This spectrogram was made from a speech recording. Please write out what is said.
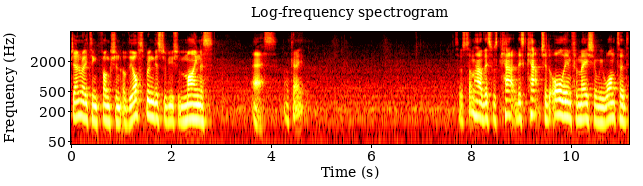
generating function of the offspring distribution minus S. Okay. So somehow this was ca this captured all the information we wanted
